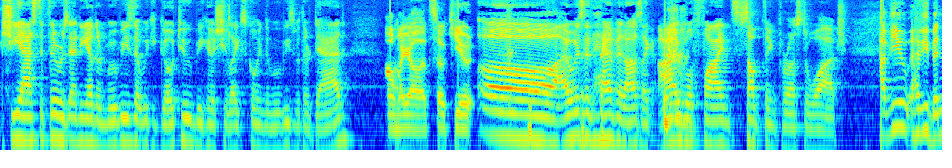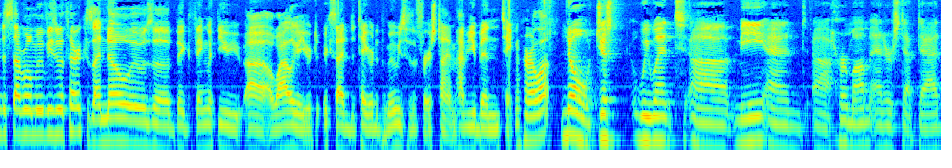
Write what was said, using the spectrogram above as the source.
she asked if there was any other movies that we could go to because she likes going to movies with her dad. Oh my god, that's so cute. Oh, I was in heaven. I was like, I will find something for us to watch. Have you have you been to several movies with her? Because I know it was a big thing with you uh, a while ago. You were excited to take her to the movies for the first time. Have you been taking her a lot? No, just we went. Uh, me and uh, her mom and her stepdad.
